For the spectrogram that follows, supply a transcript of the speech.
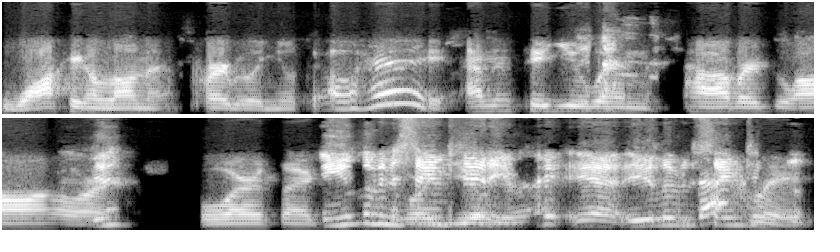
walking along that prayer and you'll say, "Oh, hey, I haven't seen you yeah. in however long," or yeah. or it's like and you live in the same city, right? Yeah, you live exactly. in the same city.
